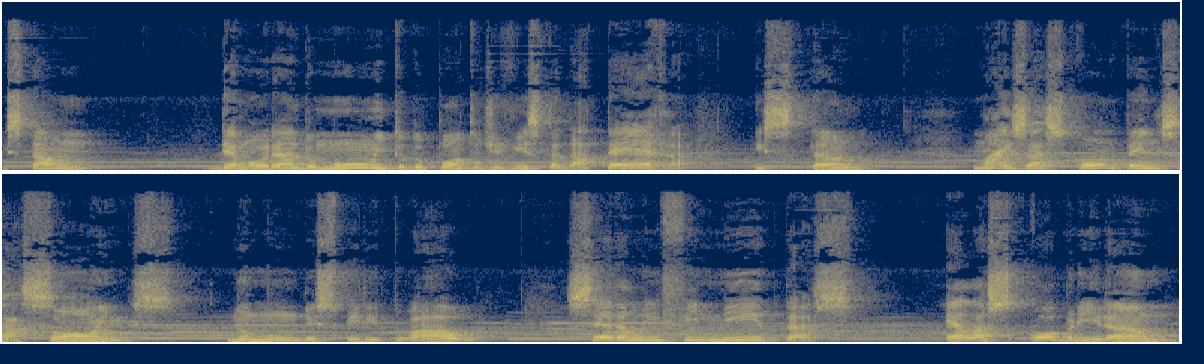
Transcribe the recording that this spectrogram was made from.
estão demorando muito do ponto de vista da terra, estão, mas as compensações no mundo espiritual serão infinitas, elas cobrirão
